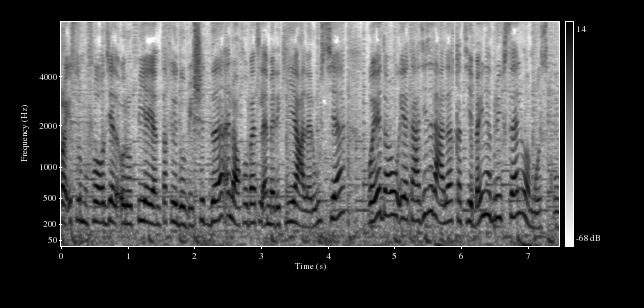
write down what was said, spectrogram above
رئيس المفوضية الأوروبية ينتقد بشدة العقوبات الأمريكية على روسيا ويدعو إلى تعزيز العلاقة بين بروكسل وموسكو.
